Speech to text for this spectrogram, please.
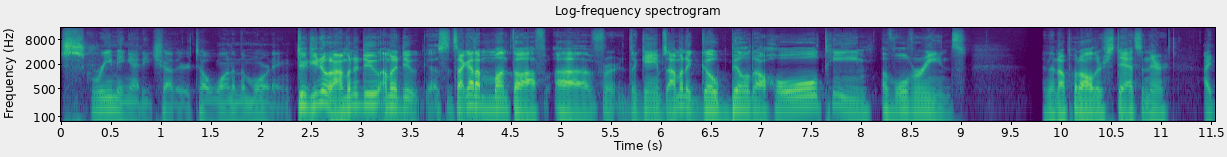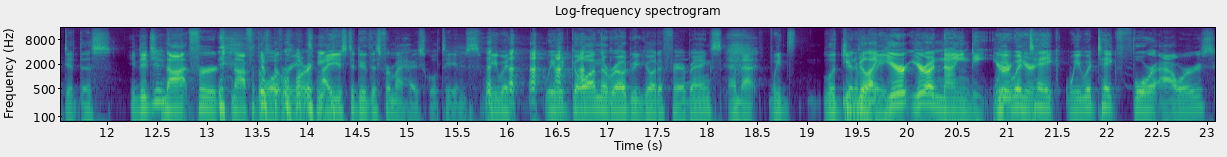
screaming at each other till one in the morning. Dude, you know what I'm gonna do? I'm gonna do since I got a month off uh, for the games. I'm gonna go build a whole team of Wolverines, and then I'll put all their stats in there. I did this. You did you? Not for not for the Wolverines. Wolverines. I used to do this for my high school teams. We would we would go on the road. We'd go to Fairbanks, and that we'd You'd legitimately be like, you're you're a 90. You're, we would you're- take we would take four hours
